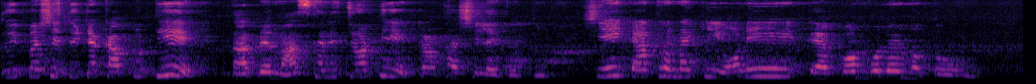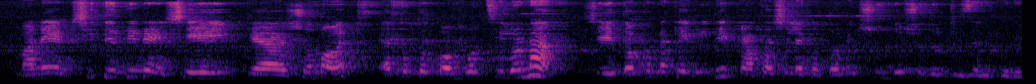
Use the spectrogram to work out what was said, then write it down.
দুই পাশে দুইটা কাপড় দিয়ে, তারপরে মাঝখানে চট দিয়ে কাঁথা সেলাই করতো। সেই কাঁথা নাকি অনেক কম্বলের মতো। মানে শীতের দিনে সেই সময় এত তো কম্বল ছিল না, সেই তখন নাকি এগুলো দিয়ে কাঁথা সেলাই করতো, অনেক সুন্দর সুন্দর ডিজাইন করে।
